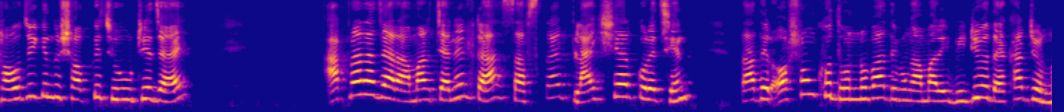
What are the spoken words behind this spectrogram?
সহজেই কিন্তু সব কিছু উঠে যায়। আপনারা যারা আমার চ্যানেলটা সাবস্ক্রাইব, লাইক, শেয়ার করেছেন তাদের অসংখ্য ধন্যবাদ এবং আমার এই ভিডিও দেখার জন্য।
